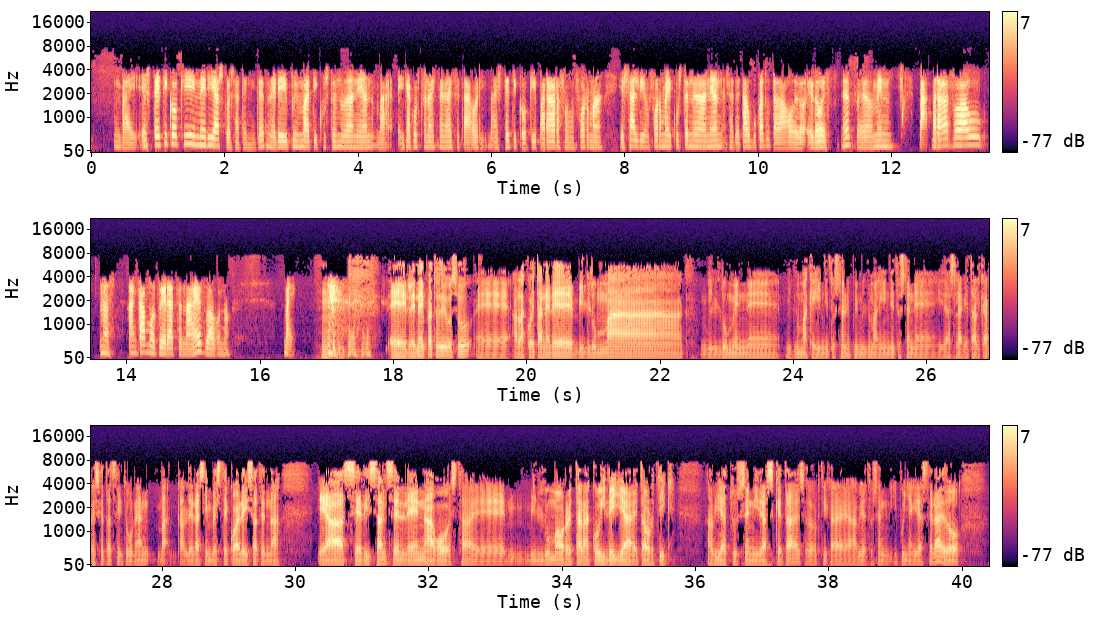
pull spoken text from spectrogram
Bai, estetikoki niri asko esaten dit, ez? Nere ipuin bat ikusten dudanean, ba, irakurtzen aizen naiz eta hori, ba, estetikoki, paragrafoen forma, esaldien forma ikusten dudanean, esate, eta bukatuta dago, edo, edo ez, ez? Edo, hemen, ba, paragrafo hau, no, hankamotu eratzen da, ez? Ba, bueno, bai. e, lehen aipatu diguzu, e, alakoetan ere bildumak, bildumen, e, bildumak egin dituzten, ipuin bildumak egin dituzten e, idazleak eta alkarrezketatzen ditugunean, ba, galdera ezinbestekoa ere izaten da, ea zer izan zen lehenago, ezta? E, bilduma horretarako ideia eta hortik abiatu zen idazketa, ez? Edo hortik abiatu zen ipuinak idaztera, edo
